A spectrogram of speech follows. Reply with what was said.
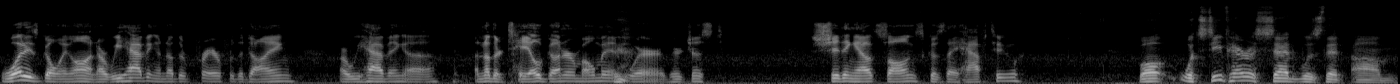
what is going on? Are we having another prayer for the dying? Are we having a another tail gunner moment where they're just shitting out songs because they have to? Well, what Steve Harris said was that um,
